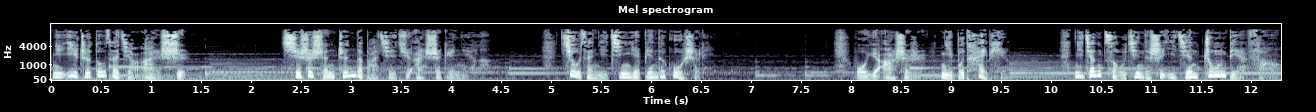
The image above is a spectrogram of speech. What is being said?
你一直都在讲暗示，其实神真的把结局暗示给你了，就在你今夜编的故事里。五月二十日，你不太平。”你将走进的是一间钟点房，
